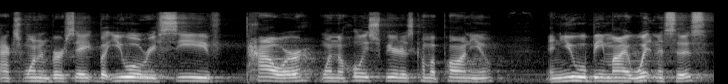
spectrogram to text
Acts 1 and verse 8. But you will receive power when the Holy Spirit has come upon you, and you will be my witnesses.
